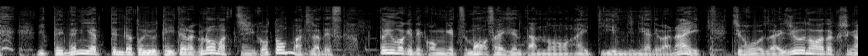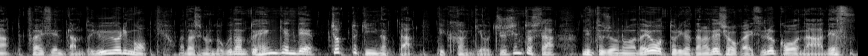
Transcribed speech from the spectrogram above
一体何やってんだという手いただくのマッチこと町田です。というわけで今月も最先端の IT エンジニアではない地方在住の私が最先端というよりも私の独断と偏見でちょっと気になったテック関係を中心としたネット上の話題を取り刀で紹介するコーナーです。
